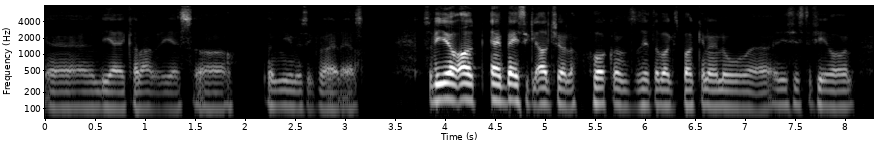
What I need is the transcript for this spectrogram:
uh, via kanalen deres og New Music Friday. og sånn. Så vi gjør alt, basically alt sjøl. Håkon som sitter bak spakene nå eh, de siste fire årene.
